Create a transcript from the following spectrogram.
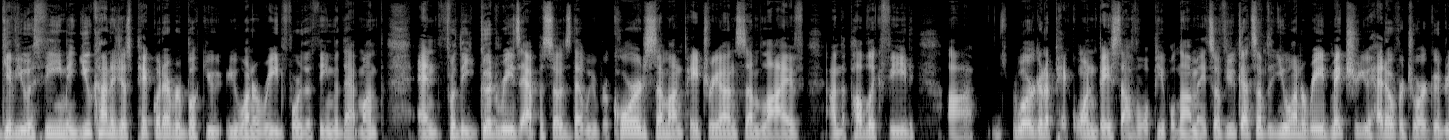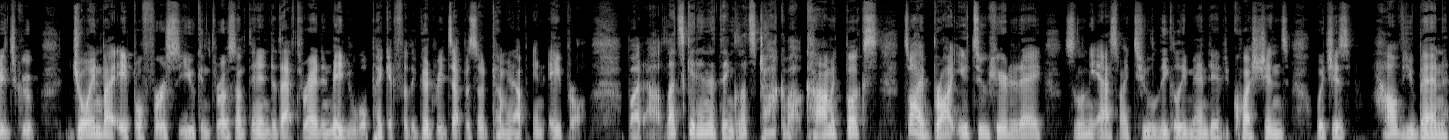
give you a theme and you kind of just pick whatever book you, you want to read for the theme of that month. And for the Goodreads episodes that we record, some on Patreon, some live on the public feed, uh, we're going to pick one based off of what people nominate. So if you've got something you want to read, make sure you head over to our Goodreads group, join by April 1st so you can throw something into that thread, and maybe we'll pick it for the Goodreads episode coming up in April. But uh, let's get into things. Let's talk about comic books. That's why I brought you two here today. So let me ask my two legally mandated questions, which is how have you been?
